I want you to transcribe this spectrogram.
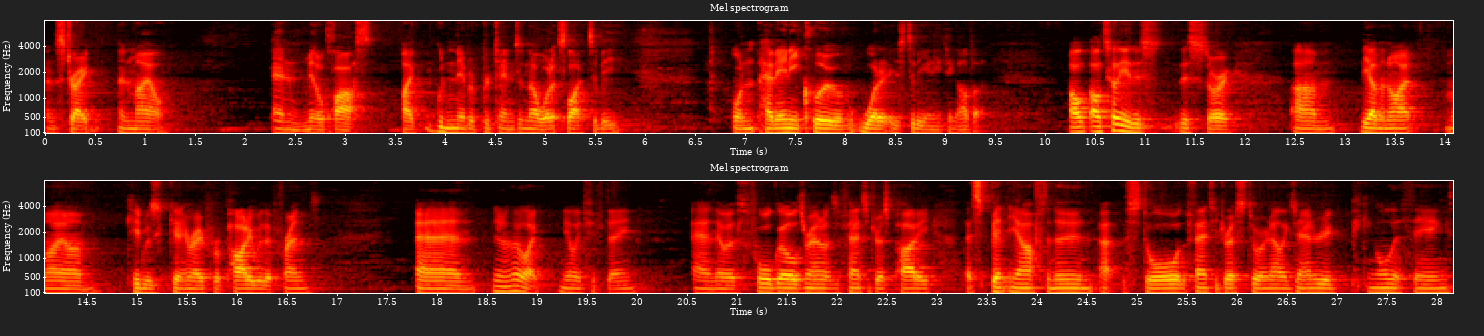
and straight and male and middle class. I would never pretend to know what it's like to be or have any clue of what it is to be anything other. I'll, I'll tell you this, this story. Um, the other night, my um, kid was getting ready for a party with her friends, and you know they're like nearly 15, and there were four girls around. It was a fancy dress party. They spent the afternoon at the store, the fancy dress store in Alexandria, picking all their things.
